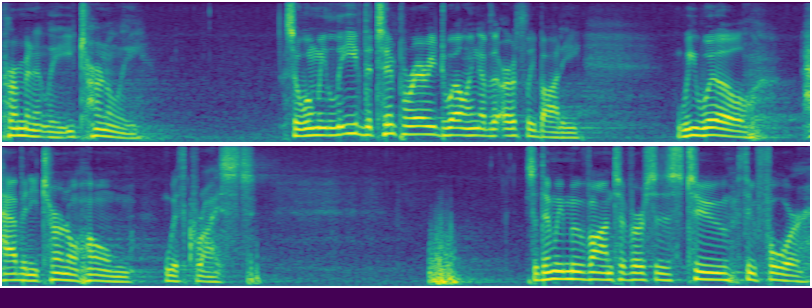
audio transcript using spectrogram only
permanently, eternally. So, when we leave the temporary dwelling of the earthly body, we will have an eternal home with Christ. So then we move on to verses 2 through 4.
